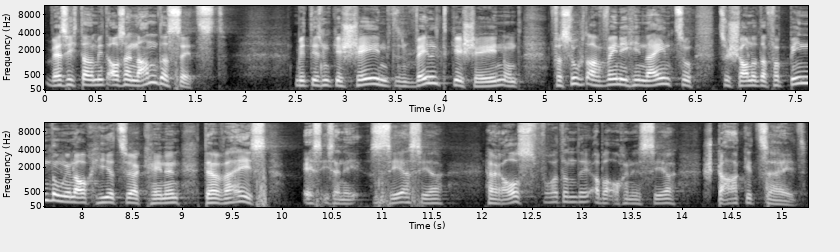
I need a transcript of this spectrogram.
wer sich damit auseinandersetzt, mit diesem Geschehen, diesem Weltgeschehen und versucht auch ein wenig hineinzuschauen oder Verbindungen auch hier zu erkennen, der weiß, es ist eine sehr, sehr herausfordernde, aber auch eine sehr starke Zeit,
